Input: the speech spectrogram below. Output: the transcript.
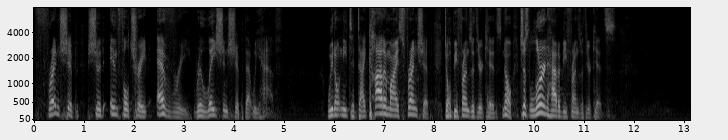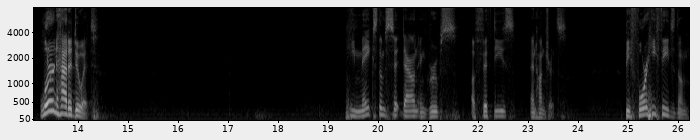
Friendship should infiltrate every relationship that we have. We don't need to dichotomize friendship. Don't be friends with your kids. No, just learn how to be friends with your kids. Learn how to do it. He makes them sit down in groups of 50s and hundreds. Before he feeds them,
